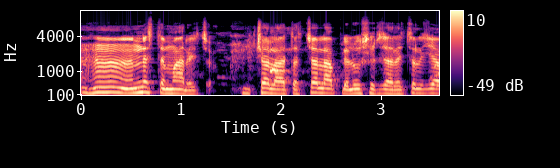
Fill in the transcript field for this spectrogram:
हा नसतं मारायचं. चला आता चला आपल्याला उशीर झाला. चला जेवा.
